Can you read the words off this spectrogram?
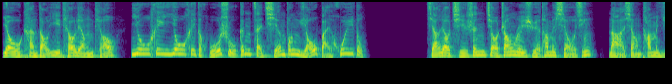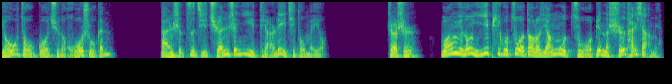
又看到一条两条黝黑黝黑的活树根在前方摇摆挥动，想要起身叫张瑞雪他们小心那向他们游走过去的活树根，但是自己全身一点力气都没有。这时，王玉龙一屁股坐到了杨木左边的石台下面，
